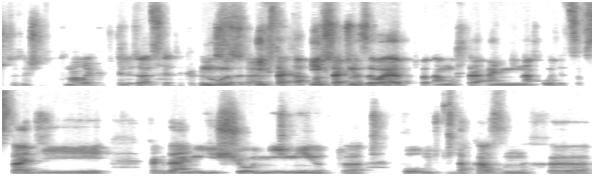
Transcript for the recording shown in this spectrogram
что значит? Это малая капитализация? Это как ну, их так, их так называют, потому что они находятся в стадии, когда они еще не имеют э, полностью доказанных э,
